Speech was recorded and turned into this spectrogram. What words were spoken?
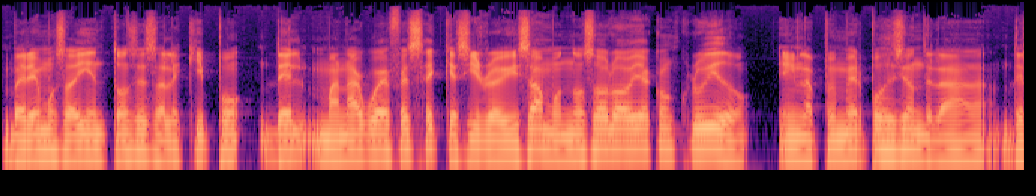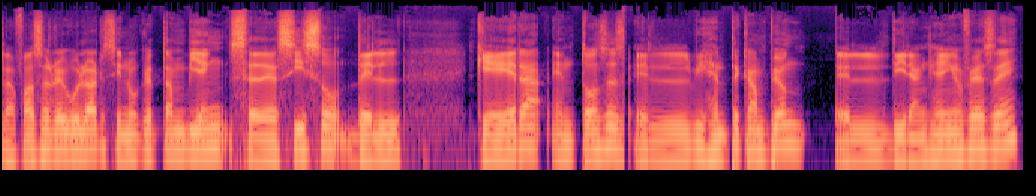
Veremos ahí entonces al equipo del Managua FC que si revisamos no solo había concluido en la primera posición de la, de la fase regular, sino que también se deshizo del que era entonces el vigente campeón, el Dirangen FC.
